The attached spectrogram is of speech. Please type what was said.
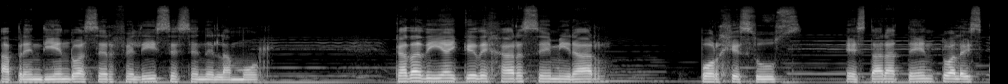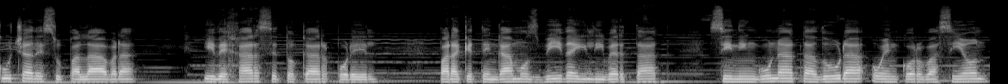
aprendiendo a ser felices en el amor. Cada día hay que dejarse mirar por Jesús, estar atento a la escucha de su palabra y dejarse tocar por Él, para que tengamos vida y libertad sin ninguna atadura o encorvación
